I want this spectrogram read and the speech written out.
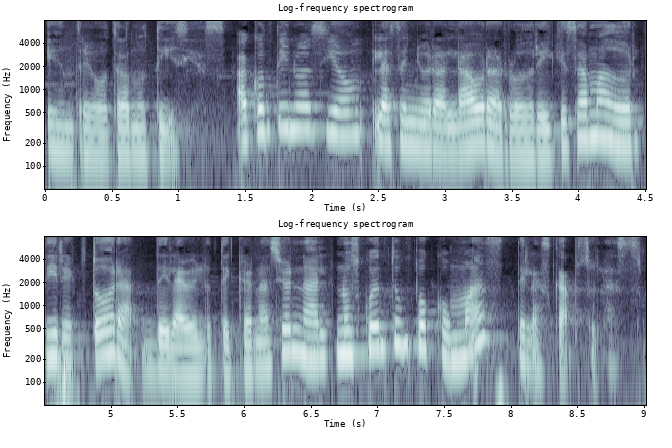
entre otras noticias. A continuación, la señora Laura Rodríguez Amador, directora de la Biblioteca Nacional, nos cuenta un poco más de las cápsulas.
